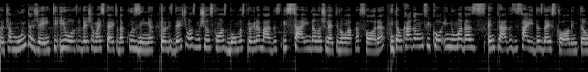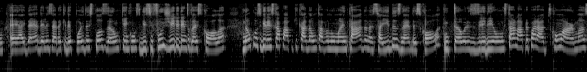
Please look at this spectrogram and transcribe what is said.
então tinha muita gente e o outro deixa mais perto da cozinha. Então eles deixam as mochilas com as bombas programadas e saem da lanchonete e vão lá para fora. Então cada um ficou em uma das entradas e saídas da escola. Então, é, a ideia deles era que depois da explosão, quem conseguisse fugir de dentro da escola não conseguiria escapar porque cada um estava numa entrada nas saídas, né, da escola. Então eles iriam estar lá preparados com armas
